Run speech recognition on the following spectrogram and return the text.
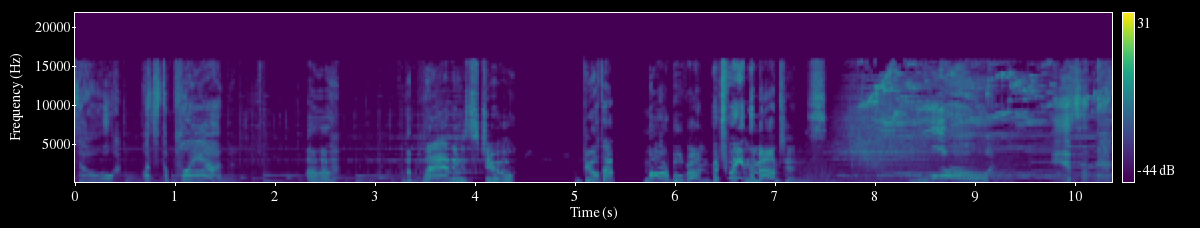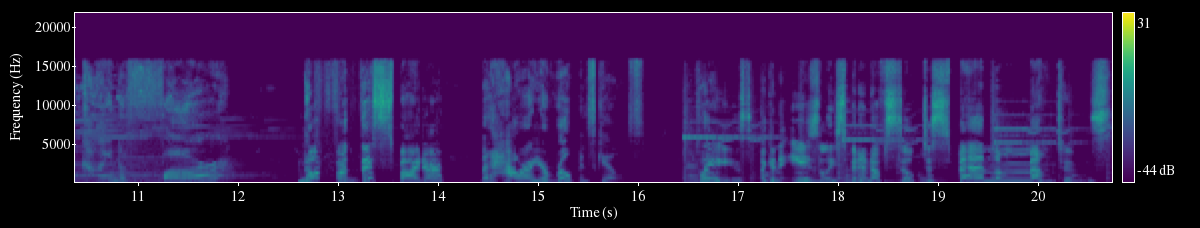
So, what's the plan? Uh, the plan is to build a marble run between the mountains. Whoa! Isn't that kind of far? Not for this spider! But how are your roping skills? Please, I can easily spin enough silk to span the mountains.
